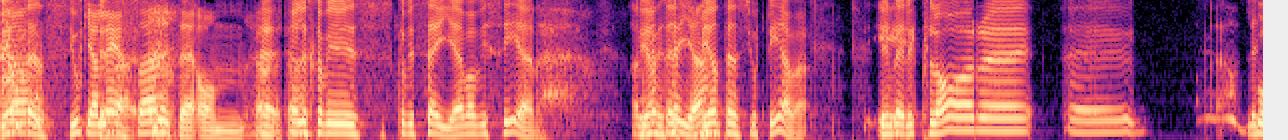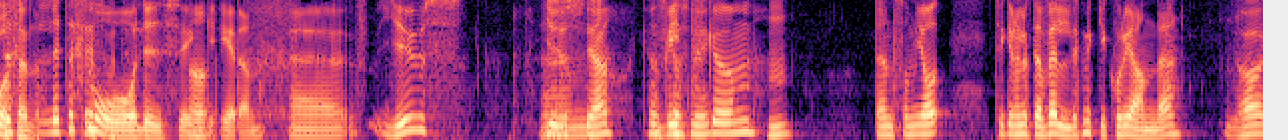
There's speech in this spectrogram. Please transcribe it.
vi har ska- inte ens gjort Ska jag det. läsa lite om ölet? Eh, Eller ska vi, ska vi säga vad vi ser? Ja, det vi, har vi inte ens, säga. vi har inte ens gjort det va? Det är en väldigt klar eh, eh, lite, gåsen. lite smådisig Ja. är den. Eh, ljus. ljus, ehm, ja. Ganska Vitt snygg. skum. Mm. Den som jag tycker den luktar väldigt mycket koriander. Ja,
